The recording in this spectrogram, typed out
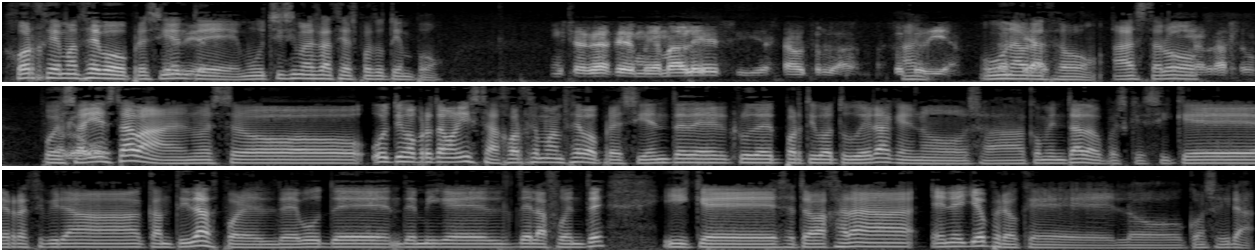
Jorge Mancebo, presidente, muchísimas gracias por tu tiempo. Muchas gracias, muy amables y hasta otro, hasta otro día. Un gracias. abrazo, hasta luego. Un abrazo. Pues ahí estaba nuestro último protagonista, Jorge Mancebo, presidente del Club Deportivo Tudela, que nos ha comentado pues que sí que recibirá cantidad por el debut de, de, Miguel de la Fuente y que se trabajará en ello, pero que lo conseguirá.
